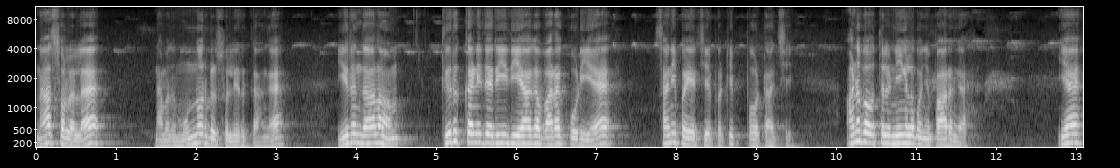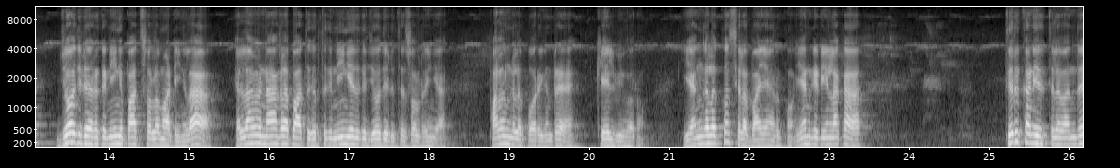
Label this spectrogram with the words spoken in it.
நான் சொல்லலை நமது முன்னோர்கள் சொல்லியிருக்காங்க. இருந்தாலும் திருக்கணித ரீதியாக வரக்கூடிய சனி பயிற்சியை பற்றி போட்டாச்சு. அனுபவத்தில் நீங்களும் கொஞ்சம் பாருங்கள் ஏன்? ஜோதிடருக்கு நீங்கள் பார்த்து சொல்ல மாட்டீங்களா? எல்லாமே நாங்களே பார்த்துக்கிறதுக்கு நீங்கள் எதுக்கு ஜோதிடத்தை சொல்கிறீங்க பலன்களை போகிறீங்கன்ற கேள்வி வரும். எங்களுக்கும் சில பயம் இருக்கும். ஏன்னு கேட்டிங்கனாக்கா திருக்கணிதத்தில் வந்து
